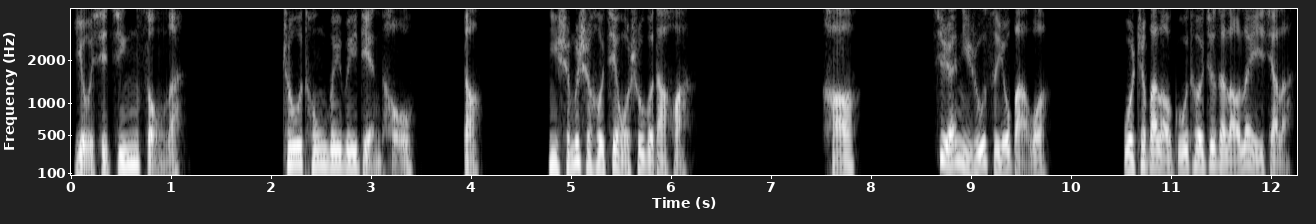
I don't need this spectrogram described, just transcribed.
有些惊悚了。周通微微点头道：“你什么时候见我说过大话？好，既然你如此有把握，我这把老骨头就再劳累一下了。”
